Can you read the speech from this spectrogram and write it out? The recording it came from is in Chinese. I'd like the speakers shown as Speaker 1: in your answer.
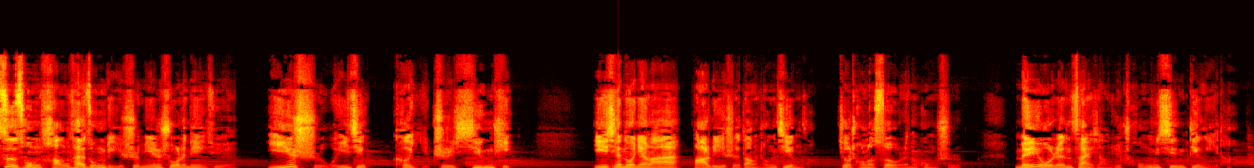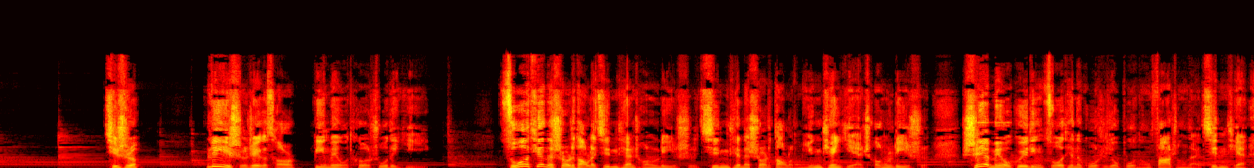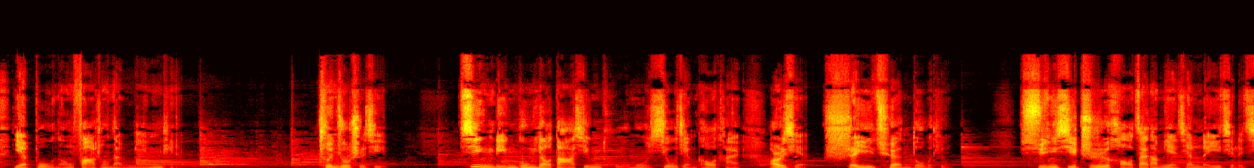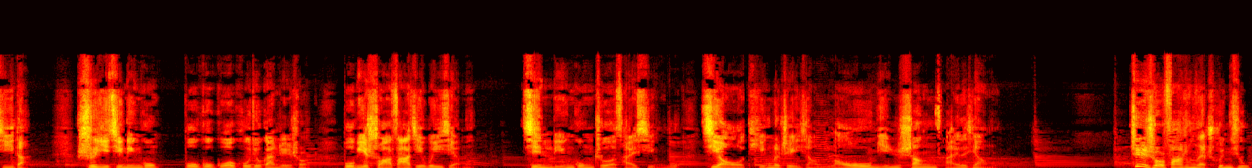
Speaker 1: 自从唐太宗李世民说了那句“以史为镜，可以知兴替”，一千多年来，把历史当成镜子，就成了所有人的共识，没有人再想去重新定义它。其实，历史这个词儿并没有特殊的意义。昨天的事儿到了今天成了历史，今天的事儿到了明天也成了历史。谁也没有规定昨天的故事就不能发生在今天，也不能发生在明天。春秋时期，晋灵公要大兴土木，修建高台，而且谁劝都不听。荀息只好在他面前垒起了鸡蛋，示意晋灵公不顾国库就干这事儿，不比耍杂技危险吗？晋灵公这才醒悟，叫停了这项劳民伤财的项目。这事儿发生在春秋，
